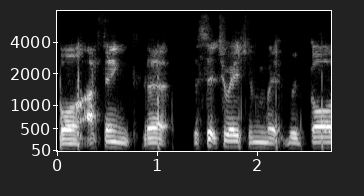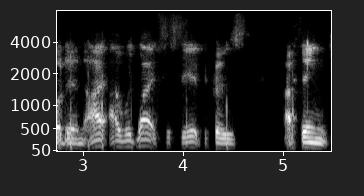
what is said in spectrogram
But I think that the situation with, with Gordon, I, I would like to see it because I think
